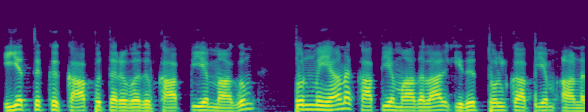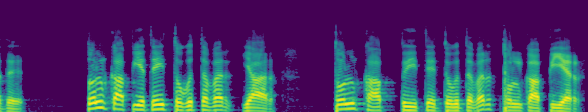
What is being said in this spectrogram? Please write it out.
இயத்துக்கு காப்பு தருவது காப்பியமாகும். தொன்மையான காப்பியமாதலால் இது தொல்காப்பியம் ஆனது. தொல்காப்பியத்தை தொகுத்தவர் யார்? தொல்காப்பியத்தை தொகுத்தவர் தொல்காப்பியர்.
